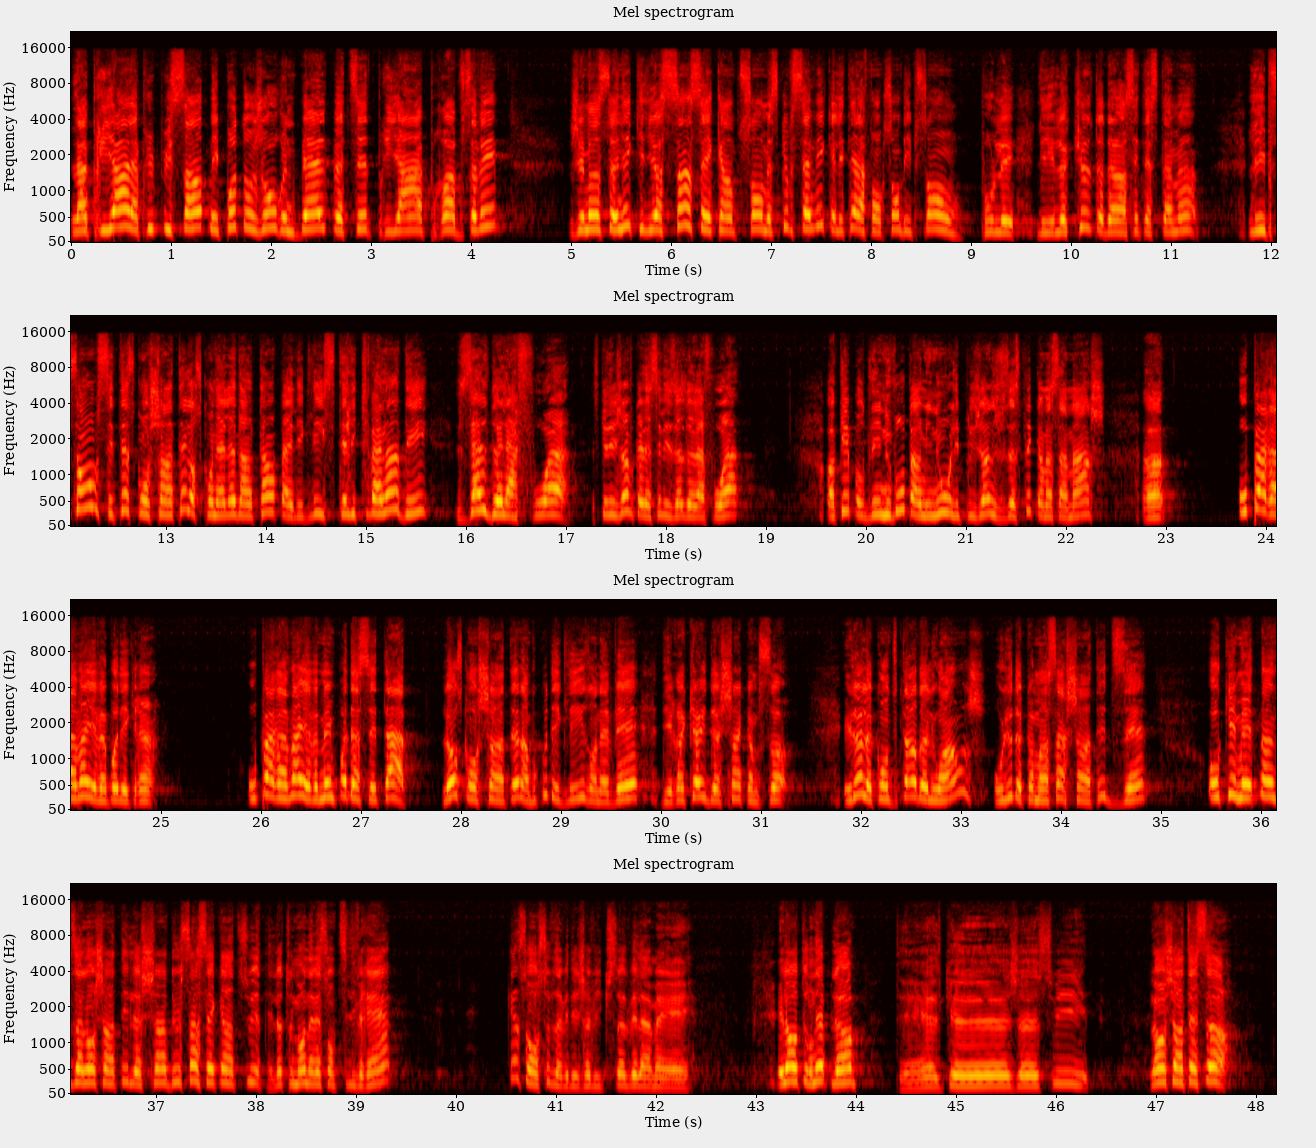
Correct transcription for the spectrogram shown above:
La prière la plus puissante n'est pas toujours une belle petite prière propre. Vous savez, j'ai mentionné qu'il y a 150 psaumes. Est-ce que vous savez quelle était la fonction des psaumes pour le culte de l'Ancien Testament? Les psaumes, c'était ce qu'on chantait lorsqu'on allait dans le temple à l'église. C'était l'équivalent des ailes de la foi. Est-ce que les gens, vous connaissez les ailes de la foi? OK, pour les nouveaux parmi nous, les plus jeunes, je vous explique comment ça marche. Euh, auparavant, il n'y avait pas d'écran. Auparavant, il n'y avait même pas d'acétate. Lorsqu'on chantait dans beaucoup d'églises, on avait des recueils de chants comme ça. Et là, le conducteur de louange, au lieu de commencer à chanter, disait OK, maintenant, nous allons chanter le chant 258. Et là, tout le monde avait son petit livret. Quels sont ceux vous avez déjà vécu ça? Levez la main? Et là, on tournait, puis là, tel que je suis. Là, on chantait ça.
